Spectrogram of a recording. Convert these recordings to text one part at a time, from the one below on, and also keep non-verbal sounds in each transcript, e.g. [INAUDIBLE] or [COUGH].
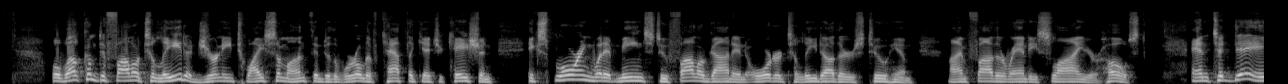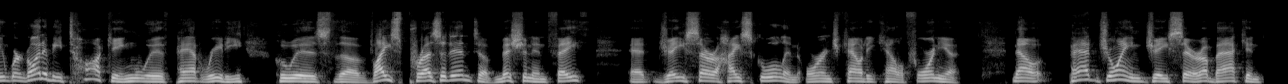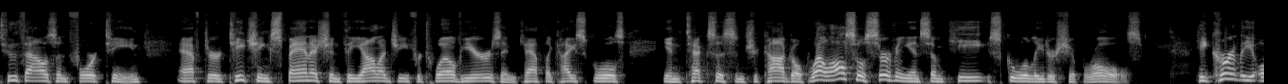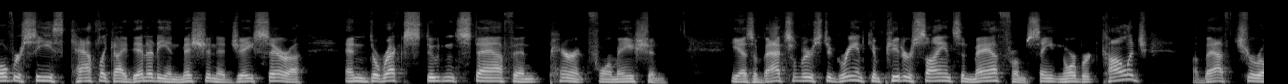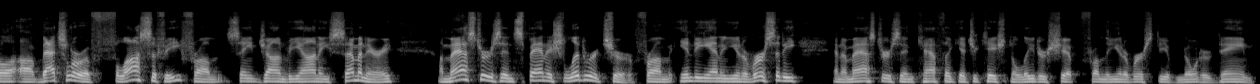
Well, welcome to Follow to Lead, a journey twice a month into the world of Catholic education, exploring what it means to follow God in order to lead others to Him. I'm Father Randy Sly, your host. And today we're going to be talking with Pat Reidy, who is the Vice President of Mission and Faith at JSerra High School in Orange County, California. Now, Pat joined JSerra back in 2014 after teaching Spanish and theology for 12 years in Catholic high schools in Texas and Chicago, while also serving in some key school leadership roles. He currently oversees Catholic identity and mission at JSerra and directs student, staff, and parent formation. He has a bachelor's degree in computer science and math from St. Norbert College, a bachelor, a bachelor of philosophy from St. John Vianney Seminary, a master's in Spanish literature from Indiana University, and a master's in Catholic educational leadership from the University of Notre Dame.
